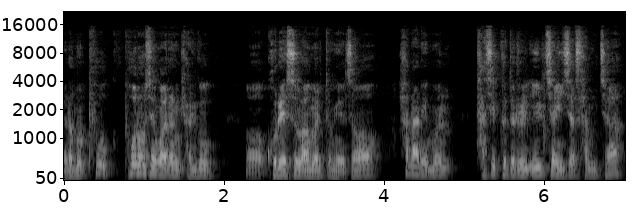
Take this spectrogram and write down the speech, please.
여러분 포로 생활은 결국 어, 고레스 왕을 통해서 하나님은 다시 그들을 1차, 2차, 3차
